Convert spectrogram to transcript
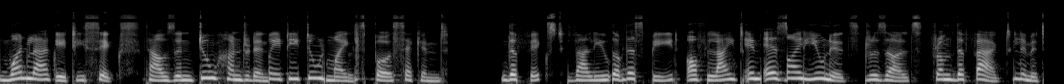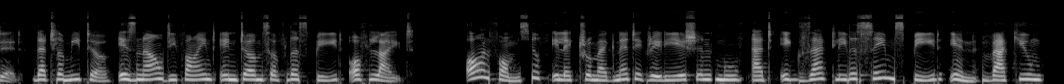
1,86,282 miles per second. The fixed value of the speed of light in SI units results from the fact limited that the meter is now defined in terms of the speed of light. All forms of electromagnetic radiation move at exactly the same speed in vacuum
